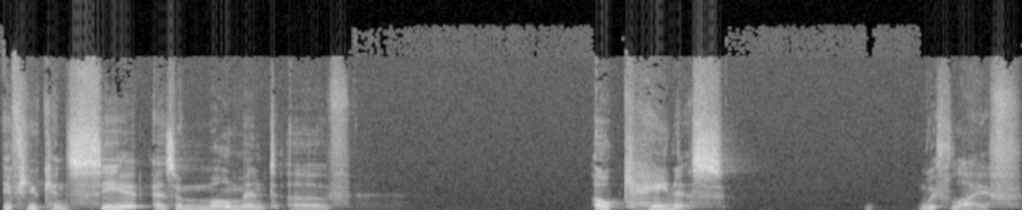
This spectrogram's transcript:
if you can see it as a moment of okayness with life.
